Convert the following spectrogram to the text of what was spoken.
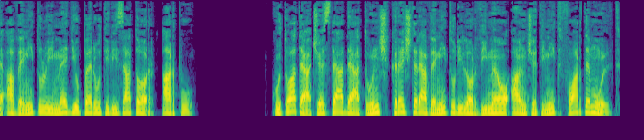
19% a venitului mediu per utilizator, ARPU. Cu toate acestea, de atunci, creșterea veniturilor Vimeo a încetinit foarte mult.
